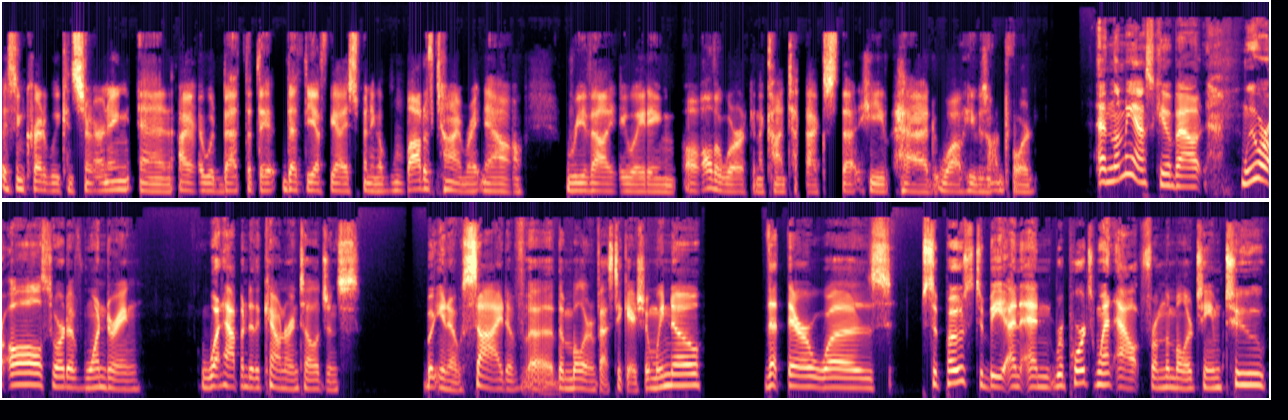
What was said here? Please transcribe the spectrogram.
it's incredibly concerning, and I would bet that the that the FBI is spending a lot of time right now reevaluating all the work and the context that he had while he was on board. And let me ask you about we were all sort of wondering what happened to the counterintelligence but you know side of uh, the Mueller investigation. We know that there was supposed to be and and reports went out from the Mueller team to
